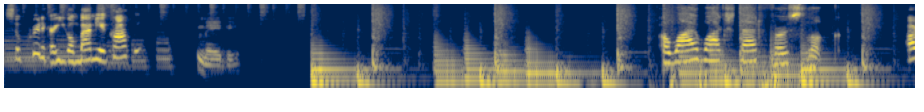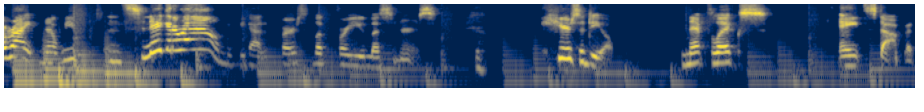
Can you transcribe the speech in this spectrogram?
So, Critic, are you going to buy me a coffee? Maybe. A Why Watch That First Look. All right, now we've been sneaking around. We got a first look for you listeners. Here's the deal Netflix ain't stopping.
